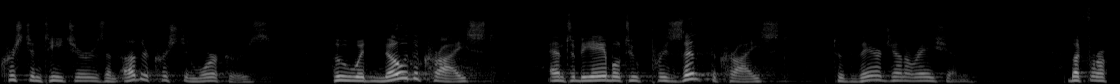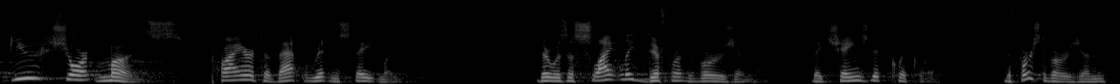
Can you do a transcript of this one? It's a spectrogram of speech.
Christian teachers, and other Christian workers who would know the Christ and to be able to present the Christ to their generation. But for a few short months prior to that written statement, there was a slightly different version. They changed it quickly. The first version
